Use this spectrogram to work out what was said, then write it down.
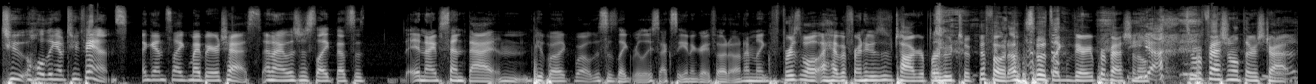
two holding up two fans against like my bare chest and i was just like that's a and i've sent that and people are like well this is like really sexy and a great photo. And i'm like first of all i have a friend who's a photographer who took the photo so it's like very professional. Yeah. it's a professional thirst trap.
